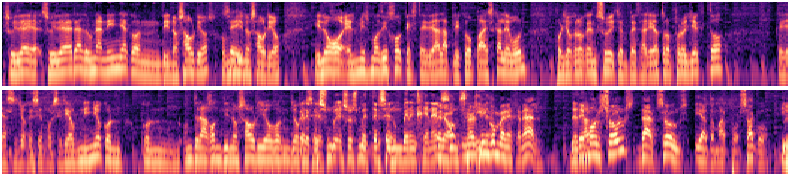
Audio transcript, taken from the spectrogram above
Su idea, su idea era de una niña con dinosaurios, con Sí. un dinosaurio. Y luego él mismo dijo que esta idea la aplicó para Scalebound. Pues yo creo que en Switch empezaría otro proyecto. Que ya sé, yo qué sé, pues sería un niño con, con un dragón dinosaurio, con yo qué sé. que es un- eso es meterse en un berenjenal Pero sin no es salida. ningún berenjenal. De Demon tal- Souls, Dark Souls y a tomar por saco. Y es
